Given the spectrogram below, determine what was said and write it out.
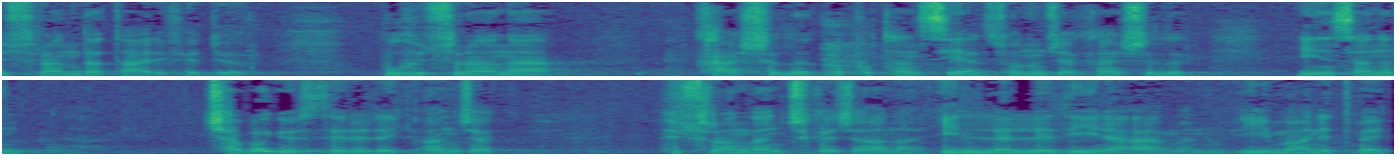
hüsranda tarif ediyor. Bu hüsrana karşılık, o potansiyel sonuca karşılık insanın çaba göstererek ancak hüsrandan çıkacağına illellezine amenu iman etmek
